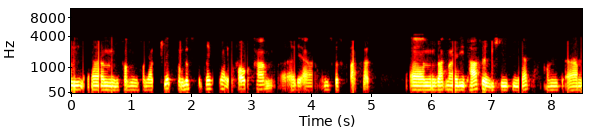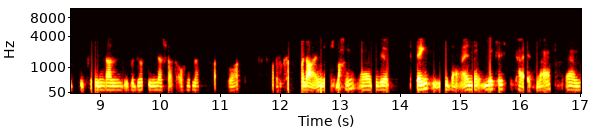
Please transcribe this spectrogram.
ähm, von, von Jan Schmidt vom Glücksbetriebsner e.V. kam, äh, der uns gefragt hat, ähm, sag mal, die Tafeln schließen jetzt und ähm, die kriegen dann die Bedürftigen der Stadt auch nicht mehr versorgt. Was kann man da eigentlich machen? Ähm, wir denken über eine Möglichkeit nach, ähm,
